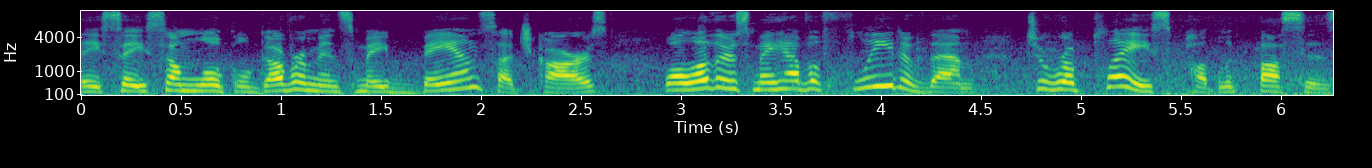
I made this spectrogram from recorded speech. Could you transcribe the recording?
They say some local governments may ban such cars, while others may have a fleet of them to replace public buses.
